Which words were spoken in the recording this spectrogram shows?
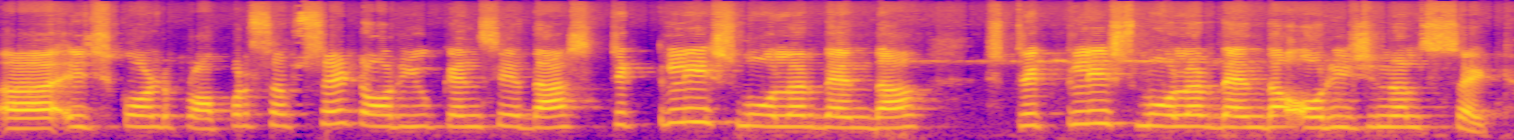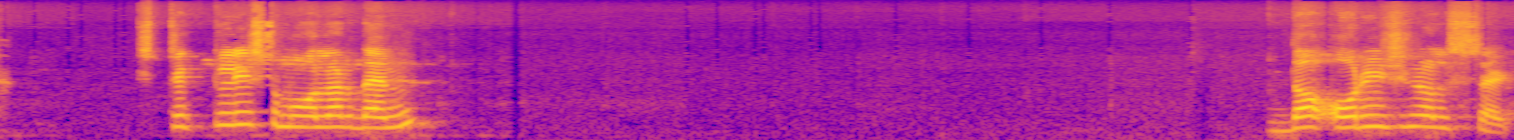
uh, is called proper subset or you can say the strictly smaller than the strictly smaller than the original set. Strictly smaller than the original set.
